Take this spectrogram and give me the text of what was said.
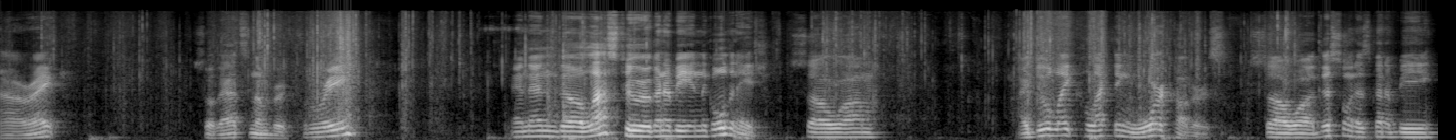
All right. So that's number three. And then the last two are going to be in the Golden Age. So um, I do like collecting war covers. So uh, this one is going to be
